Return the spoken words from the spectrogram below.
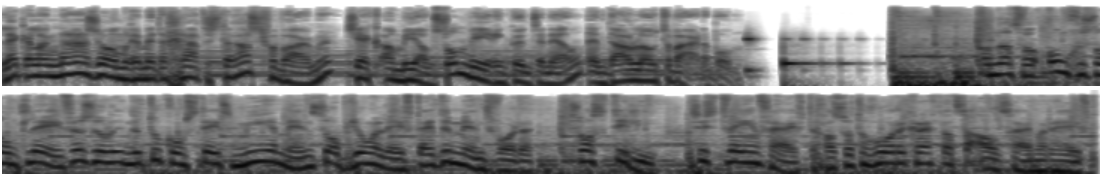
Lekker lang nazomeren met een gratis terrasverwarmer? Check ambiantzonwering.nl en download de waardebon. Omdat we ongezond leven, zullen in de toekomst steeds meer mensen op jonge leeftijd dement worden. Zoals Tilly. Ze is 52 als ze te horen krijgt dat ze Alzheimer heeft.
